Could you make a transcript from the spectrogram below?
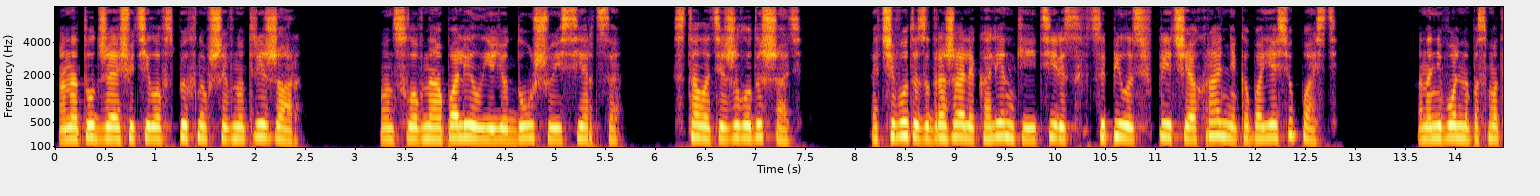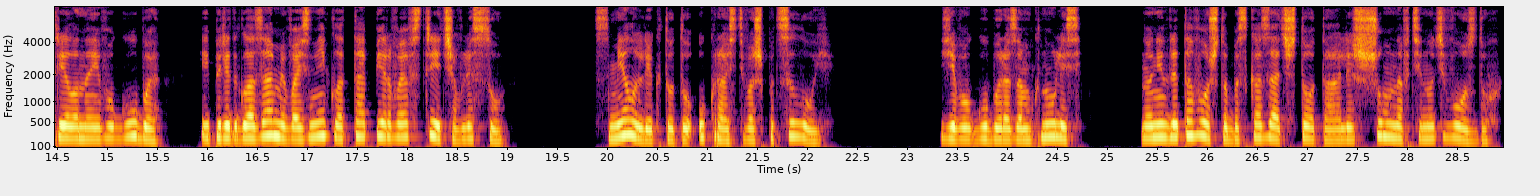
Она тут же ощутила вспыхнувший внутри жар. Он словно опалил ее душу и сердце. Стало тяжело дышать. Отчего-то задрожали коленки, и Тирис вцепилась в плечи охранника, боясь упасть. Она невольно посмотрела на его губы, и перед глазами возникла та первая встреча в лесу. Смел ли кто-то украсть ваш поцелуй? Его губы разомкнулись, но не для того, чтобы сказать что-то, а лишь шумно втянуть воздух.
